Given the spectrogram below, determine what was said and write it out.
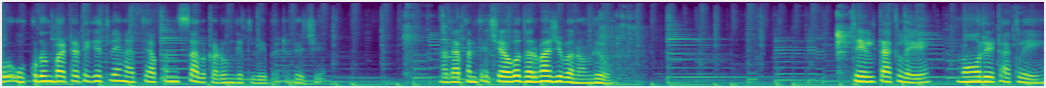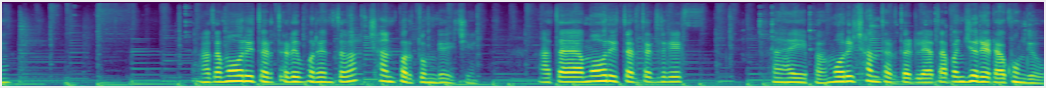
उकडून बटाटे घेतले ना ते आपण साल काढून घेतले बटाट्याचे. आता आपण त्याची अगोदर भाजी बनवून घेऊ. तेल टाकले मोहरी टाकले. आता मोहरी तडतडीपर्यंत छान परतून घ्यायची. आता मोहरी तडतडली आहे हे पहा मोहरी छान तडतडली. आता आपण जिरे टाकून घेऊ.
